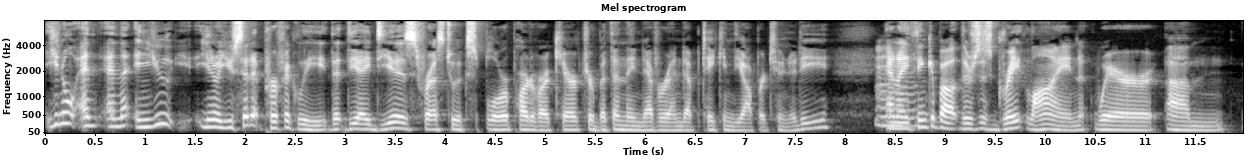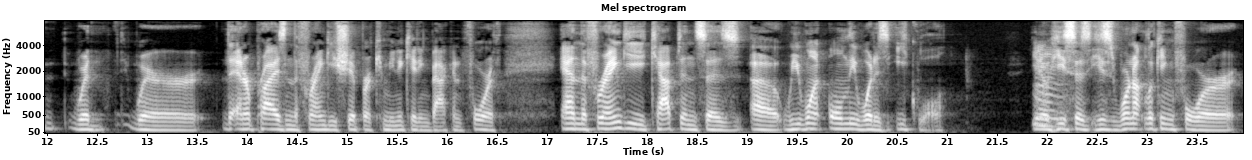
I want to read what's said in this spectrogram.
you know and and and you you know you said it perfectly that the idea is for us to explore part of our character but then they never end up taking the opportunity mm-hmm. and i mm-hmm. think about there's this great line where um where where the enterprise and the ferengi ship are communicating back and forth and the ferengi captain says uh, we want only what is equal you know mm. he says he's we're not looking for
